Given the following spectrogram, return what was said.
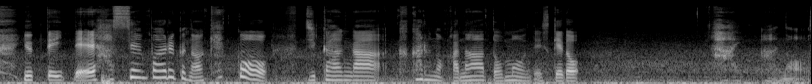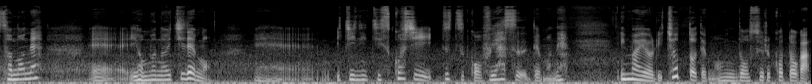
言っていて8000歩歩くのは結構時間がかかるのかなと思うんですけど、はい、あのそのね、えー4分の1でも、え1日少しずつこう増やすでもね今よりちょっとでも運動することが、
